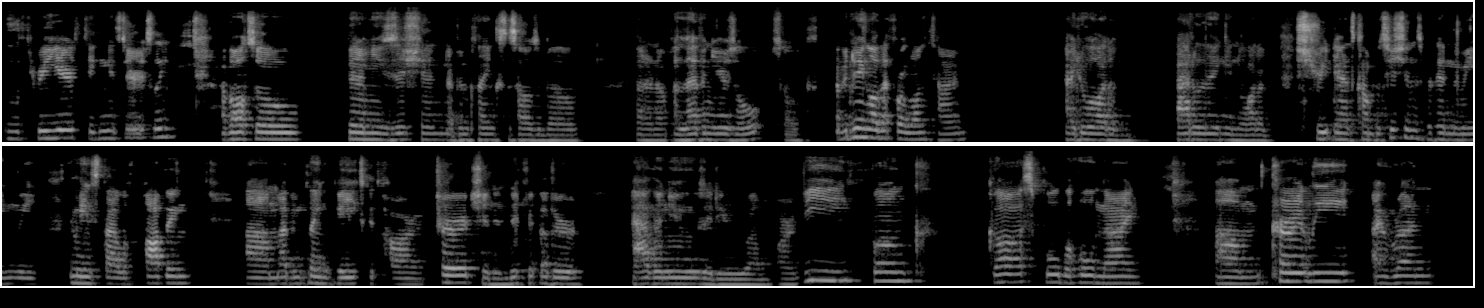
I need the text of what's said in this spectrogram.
two, three years, taking it seriously. I've also been a musician. I've been playing since I was about, I don't know, 11 years old. So I've been doing all that for a long time. I do a lot of battling and a lot of street dance competitions within the mainly the main style of popping. Um, I've been playing bass guitar at church and in different other avenues. I do um, R&B, funk, gospel, the whole nine. Um, currently, I run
